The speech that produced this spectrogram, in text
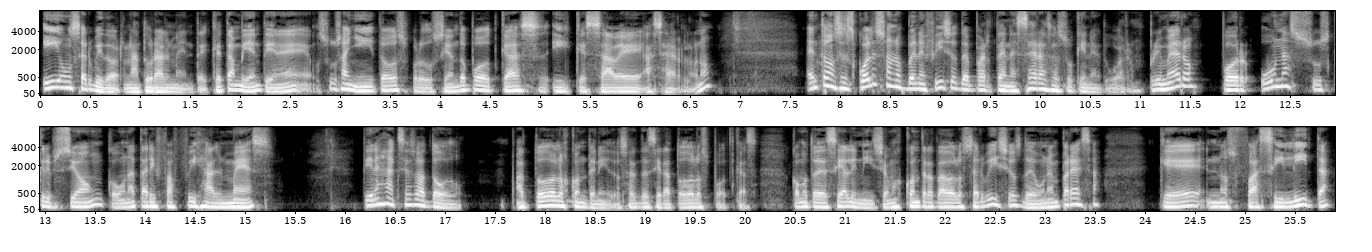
Y un servidor, naturalmente, que también tiene sus añitos produciendo podcasts y que sabe hacerlo, ¿no? Entonces, ¿cuáles son los beneficios de pertenecer a Sasuke Network? Primero, por una suscripción con una tarifa fija al mes, tienes acceso a todo, a todos los contenidos, es decir, a todos los podcasts. Como te decía al inicio, hemos contratado los servicios de una empresa que nos facilita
